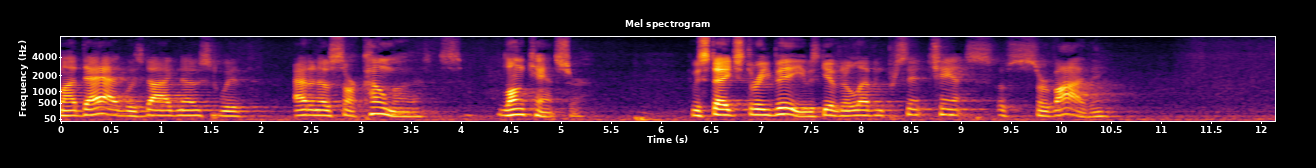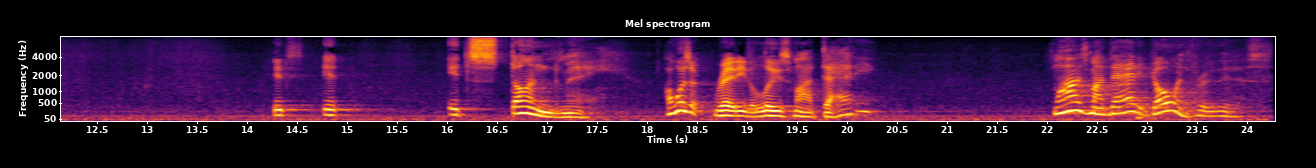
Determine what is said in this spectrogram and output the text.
my dad was diagnosed with adenocarcinoma, lung cancer, he was stage 3B. He was given an 11% chance of surviving. It's, it, it stunned me. I wasn't ready to lose my daddy. Why is my daddy going through this?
